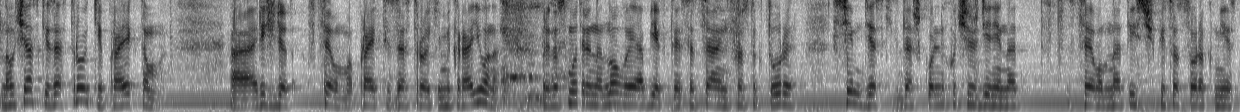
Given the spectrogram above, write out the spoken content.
на участке застройки проектом Речь идет в целом о проекте застройки микрорайона. Предусмотрены новые объекты социальной инфраструктуры, 7 детских дошкольных учреждений на, в целом на 1540 мест,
